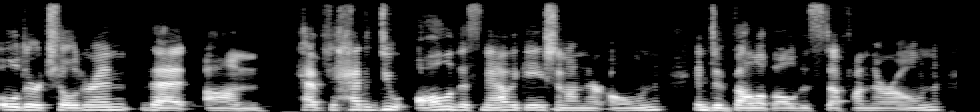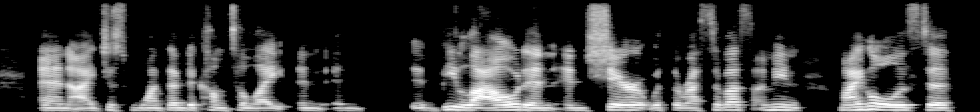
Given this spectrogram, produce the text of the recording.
older children that um, have had to do all of this navigation on their own and develop all this stuff on their own. And I just want them to come to light and, and be loud and, and share it with the rest of us. I mean, my goal is to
